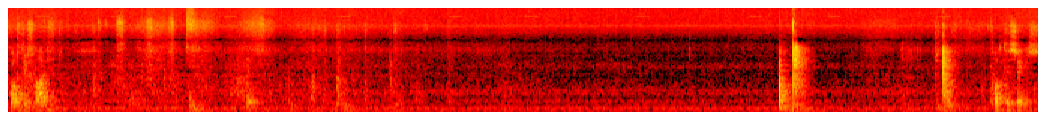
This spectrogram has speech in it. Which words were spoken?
Forty-five. Forty-six.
